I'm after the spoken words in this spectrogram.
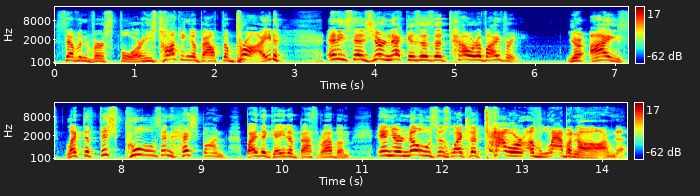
7, verse 4. He's talking about the bride, and he says, Your neck is as a tower of ivory, your eyes like the fish pools in Heshbon by the gate of Bath-rabbim, and your nose is like the tower of Lebanon.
